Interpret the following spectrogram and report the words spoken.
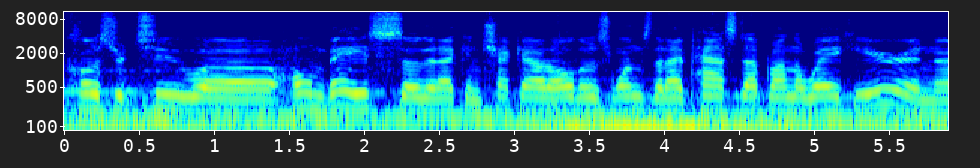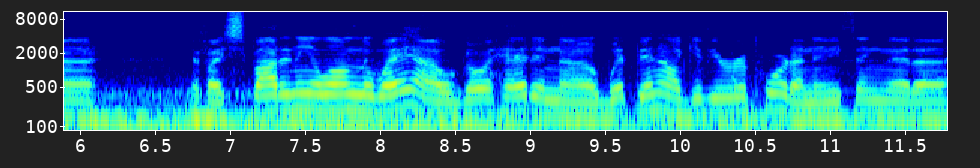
closer to uh, home base so that I can check out all those ones that I passed up on the way here. And uh, if I spot any along the way, I will go ahead and uh, whip in. I'll give you a report on anything that uh,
